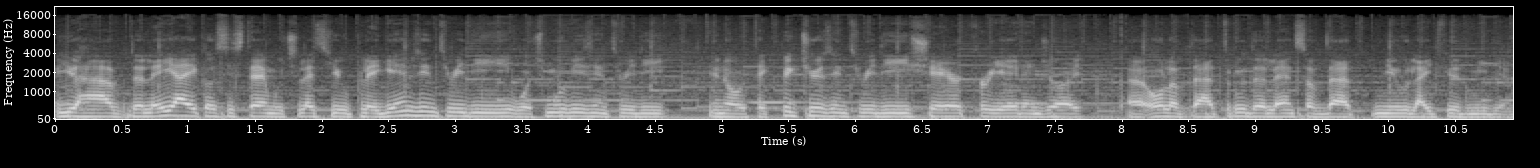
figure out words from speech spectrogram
you have the Leia ecosystem, which lets you play games in 3D, watch movies in 3D, you know, take pictures in 3D, share, create, enjoy uh, all of that through the lens of that new light field medium.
